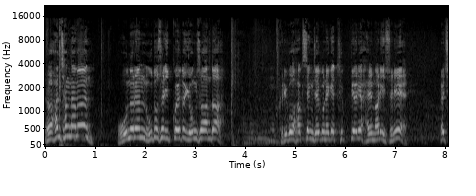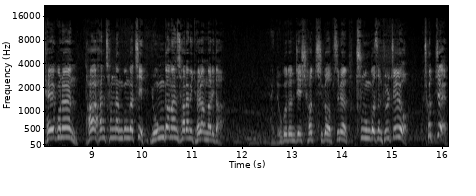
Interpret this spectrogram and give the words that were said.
한창남은 오늘은 웃옷을 입고 해도 용서한다. 그리고 학생 제군에게 특별히 할 말이 있으니 제군은 다 한창남군 같이 용감한 사람이 되란 말이다. 누구든지 셔츠가 없으면 추운 것은 둘째요. 첫째,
